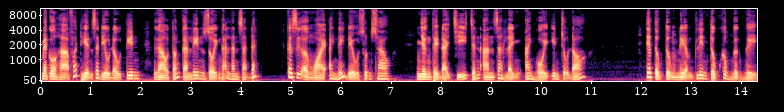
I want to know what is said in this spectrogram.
Mẹ cô Hạ phát hiện ra điều đầu tiên, Gào toán cả lên rồi ngã lăn ra đất. Các sư ở ngoài ai nấy đều xôn xao. Nhưng thầy đại trí chấn an ra lệnh ai ngồi yên chỗ đó. Tiếp tục tụng niệm liên tục không ngừng nghỉ.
